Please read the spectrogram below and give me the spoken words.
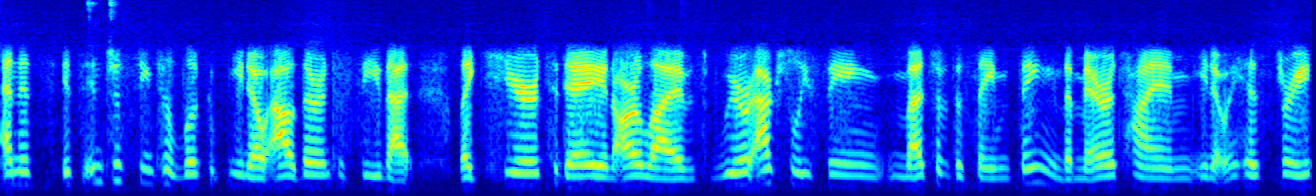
and it's it's interesting to look, you know, out there and to see that like here today in our lives, we're actually seeing much of the same thing. The maritime, you know, history.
